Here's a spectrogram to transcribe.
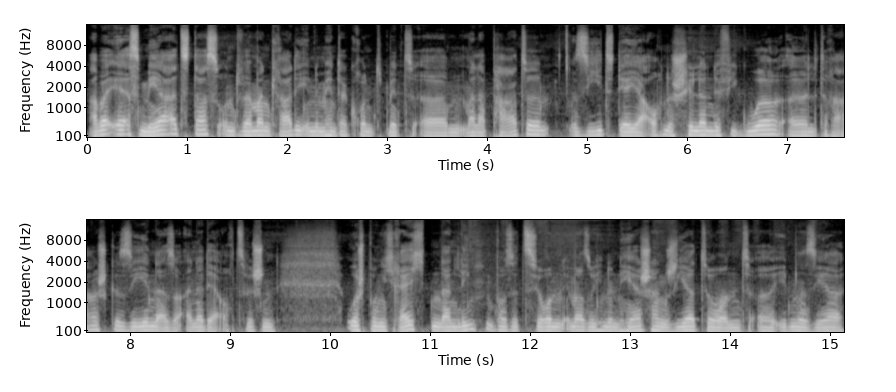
Aber er ist mehr als das. Und wenn man gerade ihn im Hintergrund mit ähm, Malaparte sieht, der ja auch eine schillernde Figur äh, literarisch gesehen, also einer, der auch zwischen ursprünglich rechten, dann linken Positionen immer so hin und her changierte und äh, eben eine sehr,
